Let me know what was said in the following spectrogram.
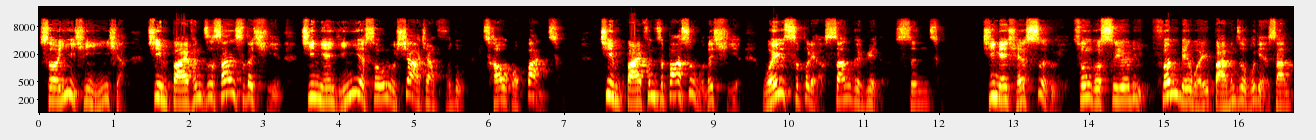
受疫情影响，近百分之三十的企业今年营业收入下降幅度超过半成，近百分之八十五的企业维持不了三个月的生存。今年前四个月，中国失业率分别为百分之五点三、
